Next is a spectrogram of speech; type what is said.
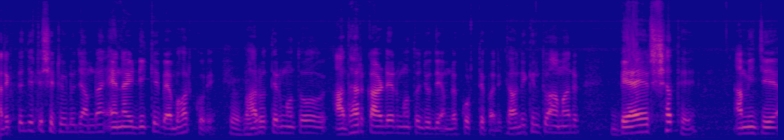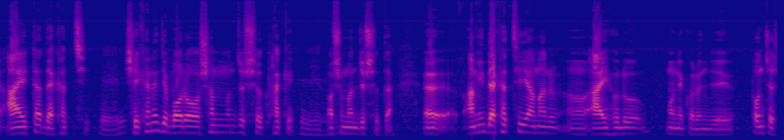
আরেকটা যেটা সেটা হলো যে আমরা এনআইডি কে ব্যবহার করে ভারতের মতো আধার কার্ডের মতো যদি আমরা করতে পারি তাহলে কিন্তু আমার ব্যয়ের সাথে আমি যে আয়টা দেখাচ্ছি সেখানে যে বড় অসামঞ্জস্য থাকে অসামঞ্জস্যতা আমি দেখাচ্ছি আমার আয় হলো মনে করেন যে পঞ্চাশ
